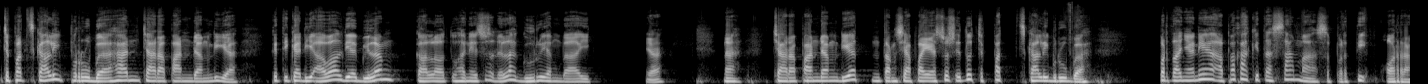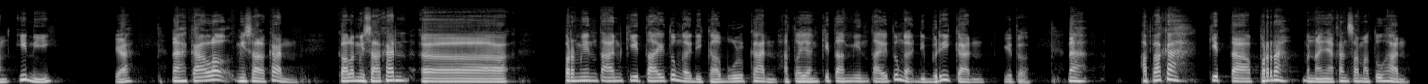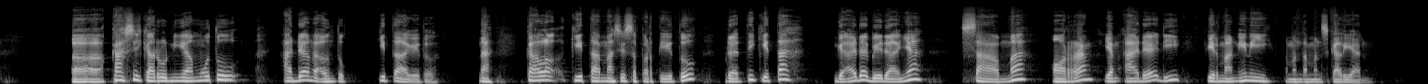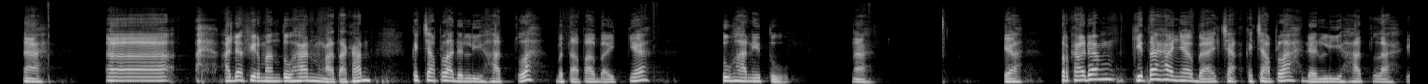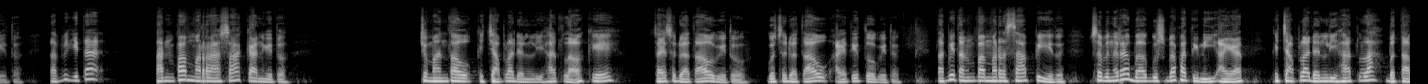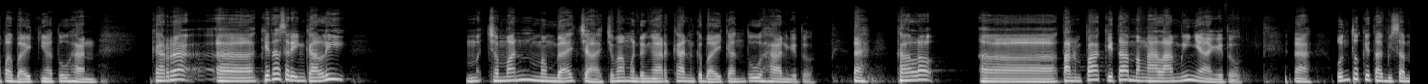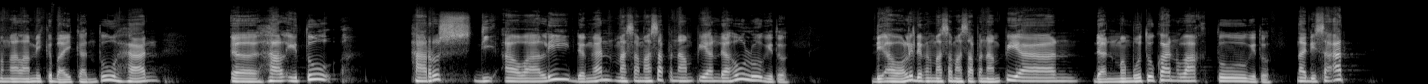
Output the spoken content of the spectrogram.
Cepat sekali perubahan cara pandang dia. Ketika di awal dia bilang kalau Tuhan Yesus adalah guru yang baik, ya. Nah, cara pandang dia tentang siapa Yesus itu cepat sekali berubah. Pertanyaannya apakah kita sama seperti orang ini, ya? Nah, kalau misalkan kalau misalkan uh, permintaan kita itu nggak dikabulkan atau yang kita minta itu nggak diberikan gitu. Nah, apakah kita pernah menanyakan sama Tuhan, uh, kasih karuniamu tuh ada nggak untuk kita gitu? Nah, kalau kita masih seperti itu, berarti kita nggak ada bedanya sama orang yang ada di firman ini, teman-teman sekalian. Nah, uh, ada firman Tuhan mengatakan, kecaplah dan lihatlah betapa baiknya Tuhan itu. Nah, ya terkadang kita hanya baca kecaplah dan lihatlah gitu. Tapi kita tanpa merasakan gitu. Cuman tahu kecaplah dan lihatlah, oke okay, saya sudah tahu gitu. Gue sudah tahu ayat itu gitu. Tapi tanpa meresapi gitu. Sebenarnya bagus banget ini ayat, kecaplah dan lihatlah betapa baiknya Tuhan. Karena uh, kita sering kali cuman membaca, cuma mendengarkan kebaikan Tuhan gitu. Nah, kalau uh, tanpa kita mengalaminya gitu. Nah, untuk kita bisa mengalami kebaikan Tuhan, uh, hal itu harus diawali dengan masa-masa penampian dahulu gitu. Diawali dengan masa-masa penampian dan membutuhkan waktu gitu. Nah, di saat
